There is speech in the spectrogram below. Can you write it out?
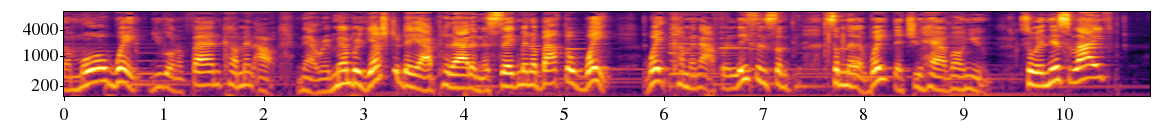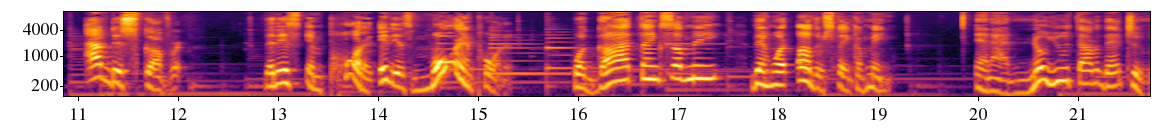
the more weight you're going to find coming out. Now, remember, yesterday I put out in a segment about the weight, weight coming out, releasing some, some of that weight that you have on you. So, in this life, I've discovered that it's important, it is more important what God thinks of me than what others think of me. And I know you thought of that too.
